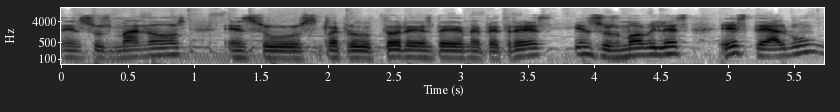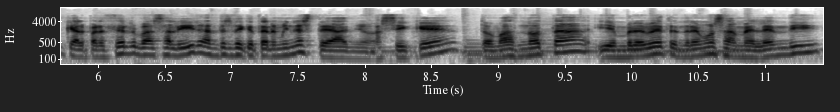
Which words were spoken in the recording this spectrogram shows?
en sus manos, en sus reproductores de MP3 y en sus móviles este álbum que al parecer va a salir antes de que termine este año. Así que tomad nota y en breve tendremos a Melendi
